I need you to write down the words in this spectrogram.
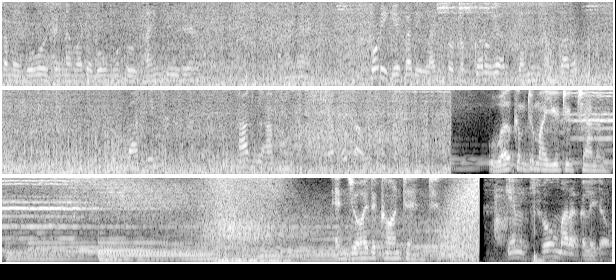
તમે જોવો છો એના માટે બહુ મોટું થેન્ક યુ છે. અને થોડીક એકાદી લાગતો ઠપકારો યાર કોણ ઠપકારો? બાકી આગળ આમ બતાવું. Welcome to my YouTube channel enjoy the content કેમ છો મારા કલેજાઓ?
